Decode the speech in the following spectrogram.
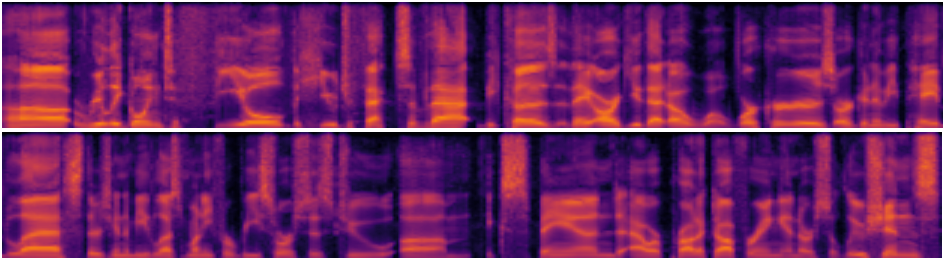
uh, really going to feel the huge effects of that because they argue that oh well workers are going to be paid less there's going to be less money for resources to um, expand our product offering and our solutions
